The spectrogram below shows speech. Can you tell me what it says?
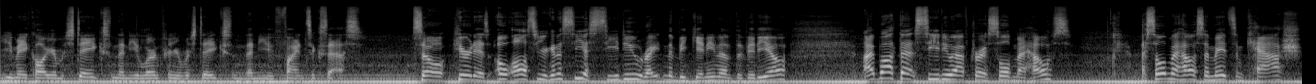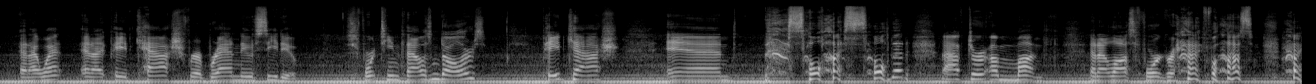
you make all your mistakes and then you learn from your mistakes and then you find success. So here it is. Oh, also you're gonna see a Sea-Doo right in the beginning of the video. I bought that Sea-Doo after I sold my house. I sold my house, I made some cash, and I went and I paid cash for a brand new Sea-Doo. $14,000, paid cash, and so I sold it after a month and I lost four grand. I lost, I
